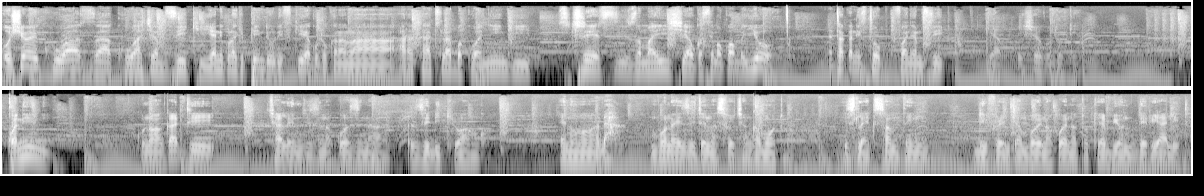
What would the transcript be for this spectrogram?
ushawahi kuwaza kuacha mziki yaani kuna kipindi ulifikia kutokana na harakati labda kwa nyingi stress za maisha ukasema kwamba yo nataka ni stop kufanya mziki ishawahi kutokea. kwa nini Kuna wakati challenges zinakuwa zinazidi kiwango, yaani unaona da, mbona hizi tena sio changamoto, it's like something different ambayo inakuwa inatokea beyond the reality,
